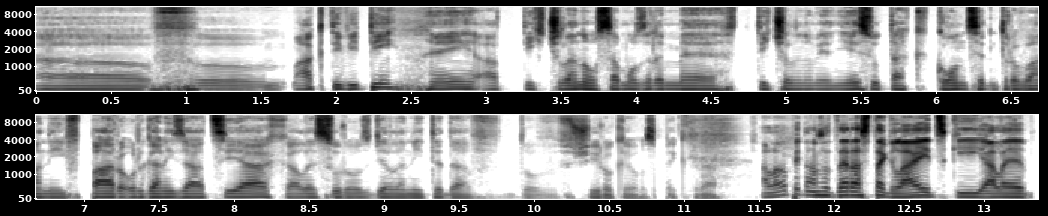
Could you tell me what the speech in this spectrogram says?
uh, aktivity hej, a tých členov samozrejme, tí členovia nie sú tak koncentrovaní v pár organizáciách, ale sú rozdelení teda do širokého spektra. Ale opýtam sa teraz tak laicky, ale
